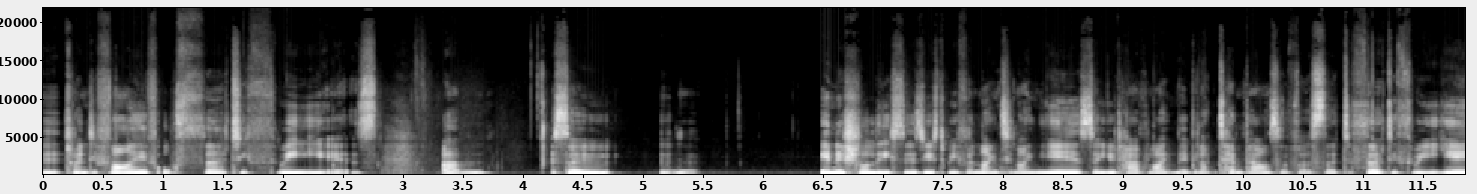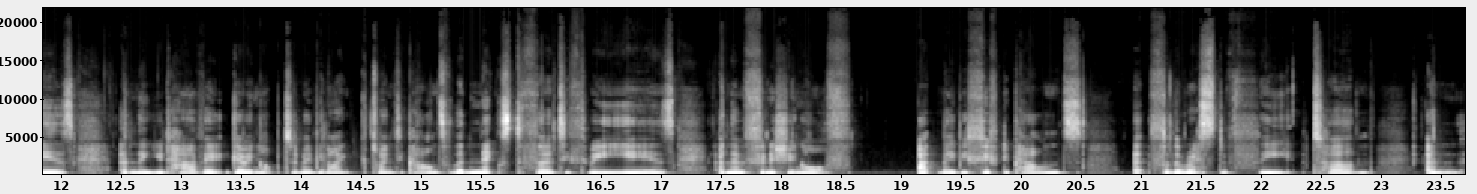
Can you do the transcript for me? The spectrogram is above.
uh, 25 or 33 years. Um, so initial leases used to be for 99 years so you'd have like maybe like 10 pounds for the first 30, 33 years and then you'd have it going up to maybe like 20 pounds for the next 33 years and then finishing off at maybe £50 uh, for the rest of the term. And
